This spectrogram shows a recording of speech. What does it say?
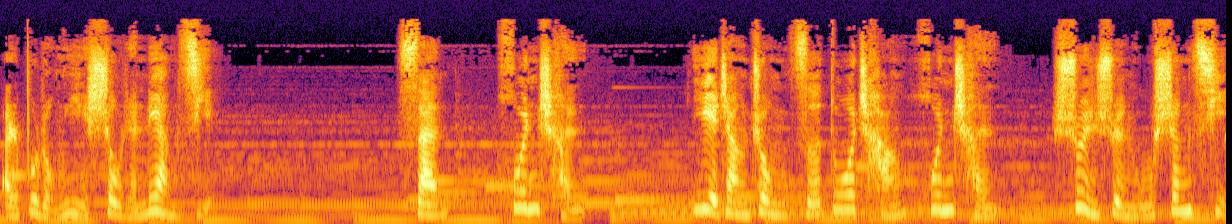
而不容易受人谅解。三昏沉，业障重则多常昏沉，顺顺无生气。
